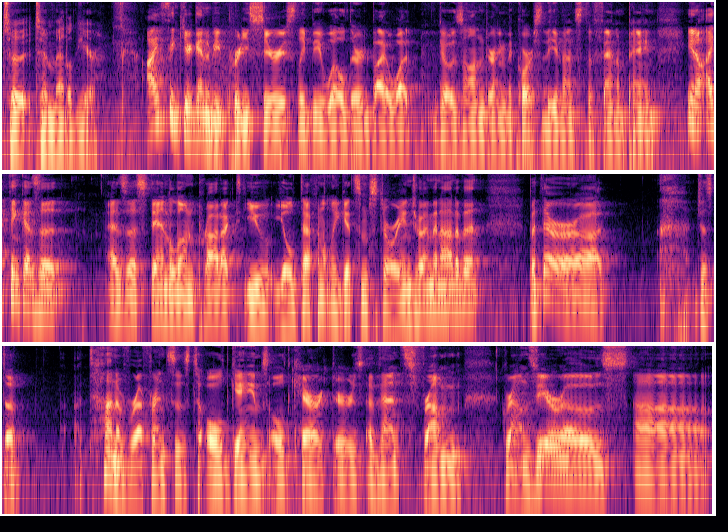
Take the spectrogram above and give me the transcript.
to to Metal Gear? I think you're going to be pretty seriously bewildered by what goes on during the course of the events of the Phantom Pain. You know, I think as a as a standalone product, you you'll definitely get some story enjoyment out of it. But there are uh, just a, a ton of references to old games, old characters, events from Ground Zeroes, uh,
